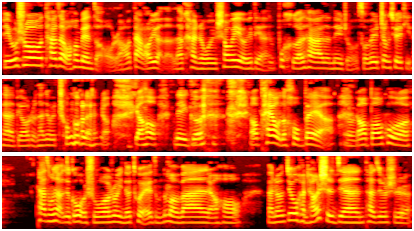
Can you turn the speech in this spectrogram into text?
比如说，她在我后面走，然后大老远的，她看着我稍微有一点不合她的那种所谓正确体态的标准，她就会冲过来，然后，然后那个，然后拍我的后背啊，然后包括他从小就跟我说，说你的腿怎么那么弯，然后反正就很长时间，他就是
